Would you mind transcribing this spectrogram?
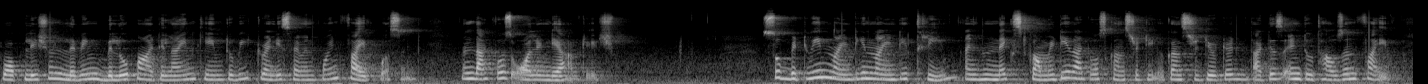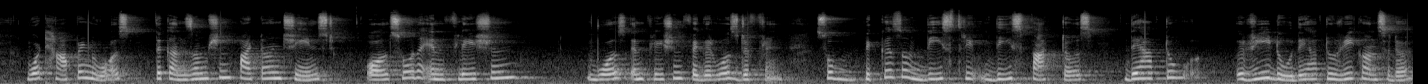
population living below party line came to be 27.5 percent and that was all India average. So between 1993 and the next committee that was constitu constituted that is in 2005 what happened was the consumption pattern changed also the inflation was inflation figure was different so because of these three these factors they have to redo, they have to reconsider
